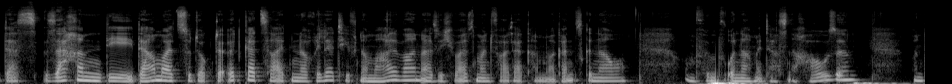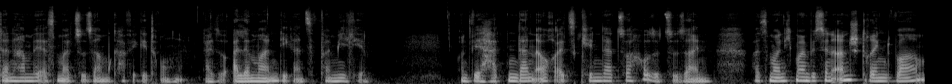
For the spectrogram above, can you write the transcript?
dass Sachen, die damals zu Dr. Oetker-Zeiten noch relativ normal waren, also ich weiß, mein Vater kam mal ganz genau um 5 Uhr nachmittags nach Hause und dann haben wir erstmal zusammen Kaffee getrunken. Also alle Mann, die ganze Familie. Und wir hatten dann auch als Kinder zu Hause zu sein, was manchmal ein bisschen anstrengend war,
